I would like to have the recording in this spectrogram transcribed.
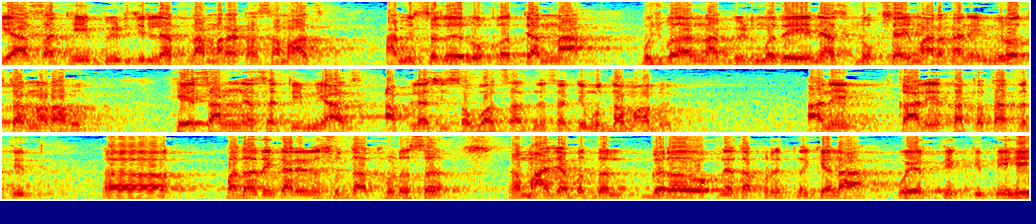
यासाठी बीड जिल्ह्यातला मराठा समाज आम्ही सगळे लोक त्यांना भुजबळांना बीडमध्ये येण्यास लोकशाही मार्गाने विरोध करणार आहोत. हे सांगण्यासाठी मी आज आपल्याशी संवाद साधण्यासाठी मुद्दाम आहे आणि काल एका तथाकथित पदाधिकाऱ्यानं सुद्धा थोडंसं माझ्याबद्दल गरज ओळखण्याचा प्रयत्न केला. वैयक्तिक कितीही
